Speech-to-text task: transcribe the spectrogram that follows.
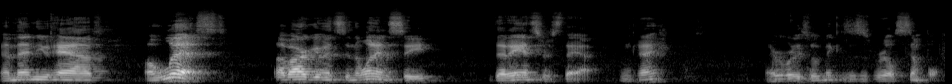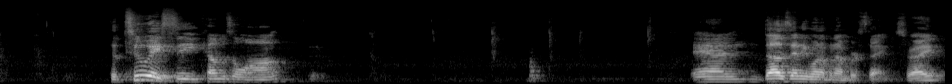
and then you have a list of arguments in the 1NC that answers that, okay? Everybody's with me because this is real simple. The 2AC comes along and does any one of a number of things, right?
